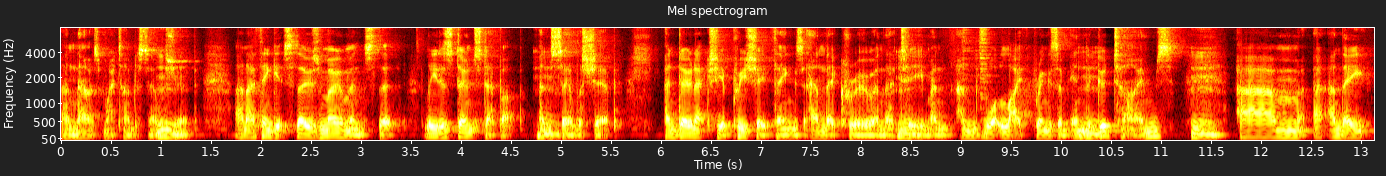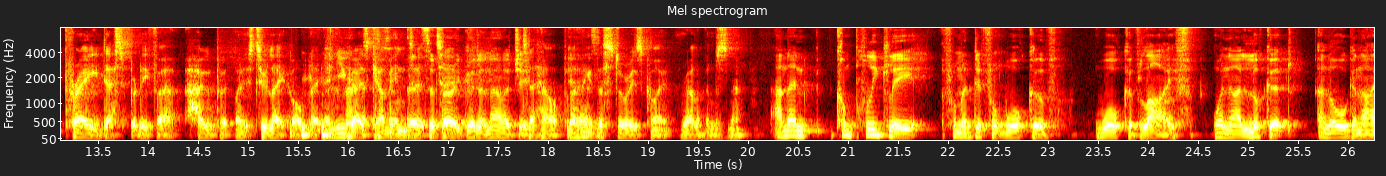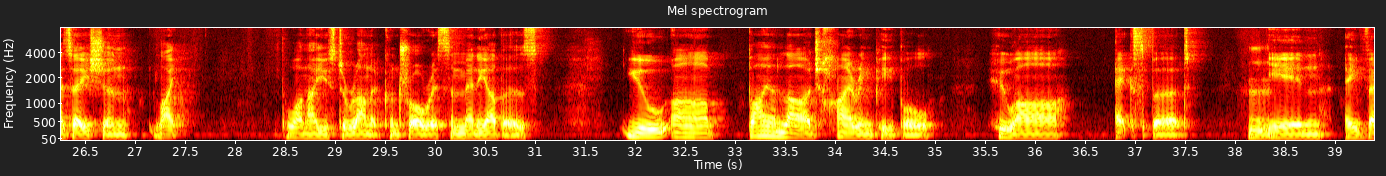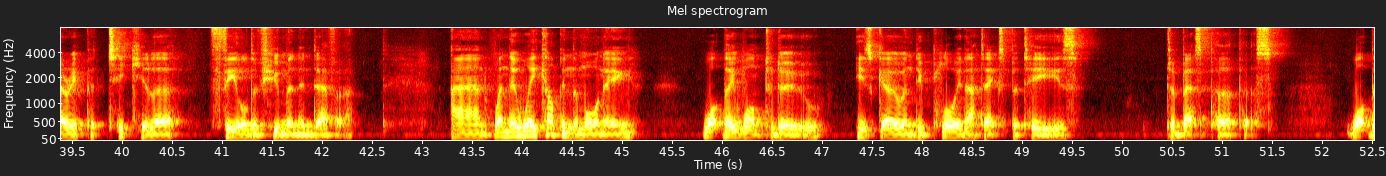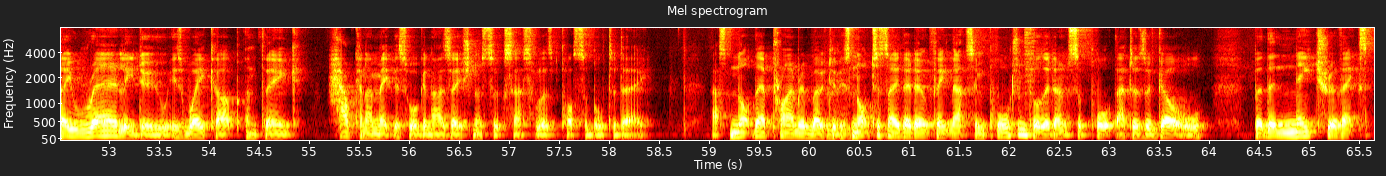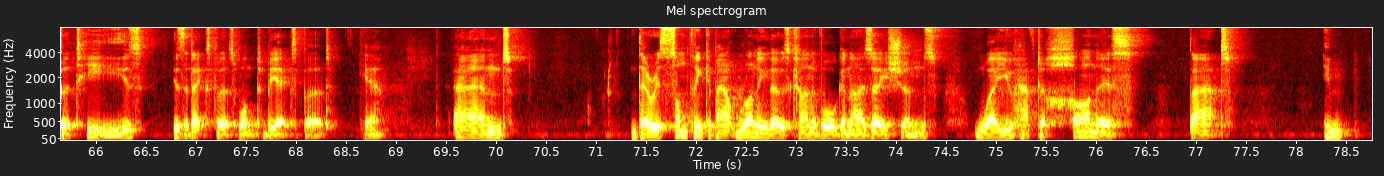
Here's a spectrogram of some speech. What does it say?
and now it's my time to sail mm. the ship. And I think it's those moments that leaders don't step up and mm. sail the ship and don't actually appreciate things and their crew and their mm. team and, and what life brings them in the mm. good times. Mm. Um, and they pray desperately for hope when it's too late. And you guys come in to, a to, very good analogy. To help. Yes. I think the story is quite relevant, isn't it? And then completely from a different walk of walk of life, when I look at an organization like the one I used to run at Control Risks and many others, you are by and large hiring people who are expert hmm. in a very particular field of human endeavor. And when they wake up in the morning, what they want to do is go and deploy that expertise to best purpose. What they rarely do is wake up and think, how can I make this organization as successful as possible today? That's not their primary motive. It's not to say they don't think that's important or they don't support that as a goal, but the nature of expertise is that experts want to be expert. Yeah. And there is something about running those kind of organizations where you have to harness that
